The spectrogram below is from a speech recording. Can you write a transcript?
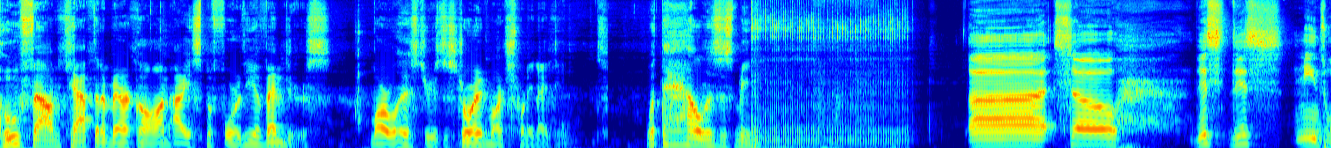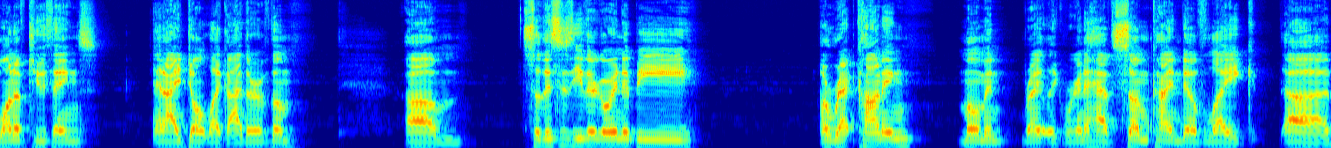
who found Captain America on ice before the Avengers? Marvel history is destroyed, March 2019. What the hell does this mean? uh so this this means one of two things and i don't like either of them um so this is either going to be a retconning moment, right? Like we're gonna have some kind of like uh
